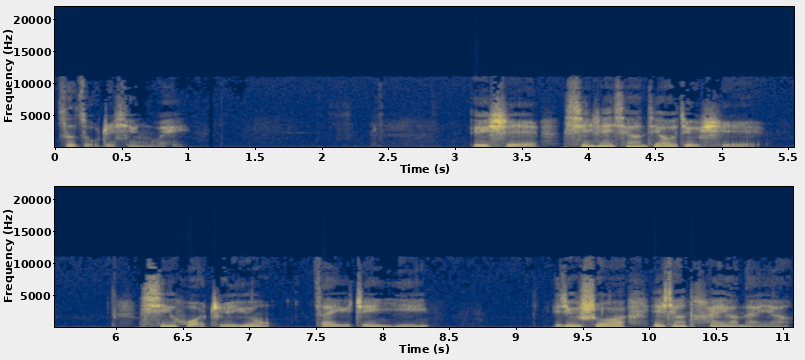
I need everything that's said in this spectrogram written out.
自组织行为。于是心肾相交，就是心火之用在于真阴，也就是说，要像太阳那样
